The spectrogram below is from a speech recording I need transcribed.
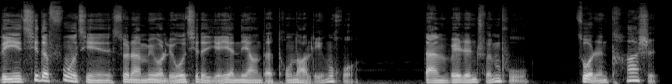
李七的父亲虽然没有刘七的爷爷那样的头脑灵活，但为人淳朴，做人踏实，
